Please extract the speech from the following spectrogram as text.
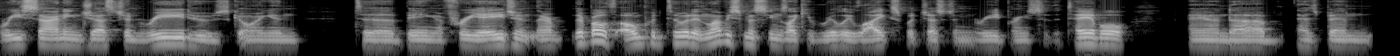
re-signing Justin Reid, who's going into being a free agent. They're they're both open to it, and Lovie Smith seems like he really likes what Justin Reid brings to the table, and uh, has been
